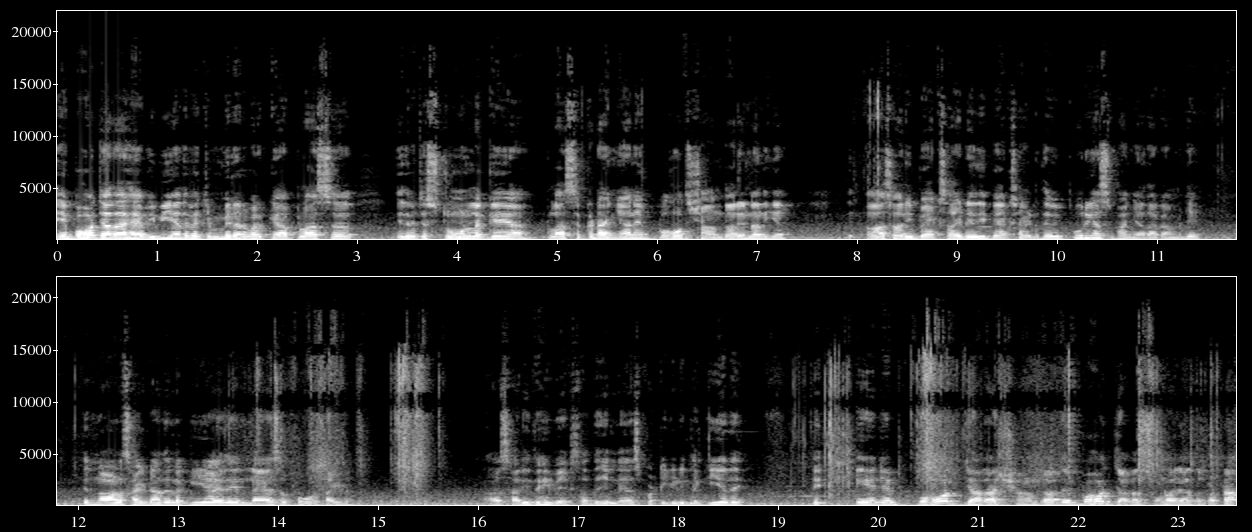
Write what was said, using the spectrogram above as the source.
ਇਹ ਬਹੁਤ ਜ਼ਿਆਦਾ ਹੈਵੀ ਵੀ ਹੈ ਇਹਦੇ ਵਿੱਚ ਮਿਰਰ ਵਰਕ ਆ ਪਲੱਸ ਇਹਦੇ ਵਿੱਚ ਸਟੋਨ ਲੱਗੇ ਆ ਪਲੱਸ ਕਢਾਈਆਂ ਨੇ, ਬਹੁਤ ਸ਼ਾਨਦਾਰ ਇਹਨਾਂ ਦੀਆਂ। ਤੇ ਆਹ ਸਾਰੀ ਬੈਕ ਸਾਈਡ ਇਹਦੀ ਬੈਕ ਸਾਈਡ ਤੇ ਵੀ ਪੂਰੀਆਂ ਸਫਾਈਆਂ ਦਾ ਕੰਮ ਜੇ। ਤੇ ਨਾਲ ਸਾਈਡਾਂ ਤੇ ਲੱਗੀ ਆ ਇਹਦੇ ਲੈਸ ਫੋਰ ਸਾਈਡ ਆ ਸਾਰੀ ਤੁਸੀਂ ਵੇਖ ਸਕਦੇ ਜੇ, ਲੈਸ ਪੱਟੀ ਜਿਹੜੀ ਲੱਗੀ ਇਹਦੇ। ਤੇ ਇਹ ਜੇ ਬਹੁਤ ਜ਼ਿਆਦਾ ਸ਼ਾਨਦਾਰ ਤੇ ਬਹੁਤ ਜ਼ਿਆਦਾ ਸੋਹਣਾ ਜਿਹਾ ਦੁਪੱਟਾ,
